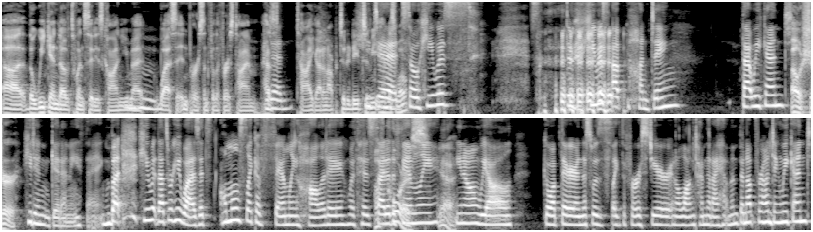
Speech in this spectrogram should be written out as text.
uh, the weekend of Twin Cities Con. You met Wes in person for the first time. Has Mm-hmm. did. Ty got an opportunity to he meet did. him as well? So he was he was up hunting that weekend. oh sure. he didn't get anything but he that's where he was it's almost like a family holiday with his side of, the family yeah. you know we all go up there and this was like the first year in a long time that i haven't been up for hunting weekend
